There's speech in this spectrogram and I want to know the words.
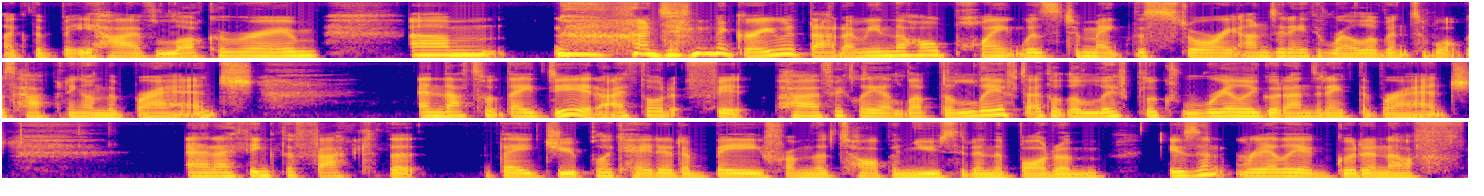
like the beehive locker room. Um, I didn't agree with that. I mean, the whole point was to make the story underneath relevant to what was happening on the branch. And that's what they did. I thought it fit perfectly. I loved the lift. I thought the lift looked really good underneath the branch. And I think the fact that they duplicated a bee from the top and used it in the bottom isn't really a good enough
